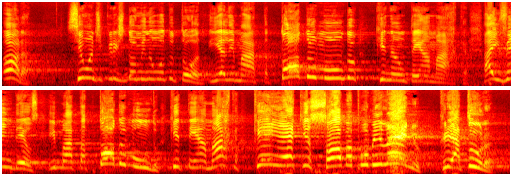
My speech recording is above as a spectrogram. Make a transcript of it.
Ora, se o anticristo domina o mundo todo e ele mata todo mundo que não tem a marca, aí vem Deus e mata todo mundo que tem a marca, quem é que sobra para o milênio, criatura?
